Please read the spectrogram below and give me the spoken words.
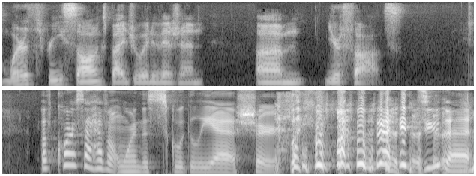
what are three songs by Joy Division? Um, your thoughts? Of course, I haven't worn this squiggly ass shirt. Like, why would I do that?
